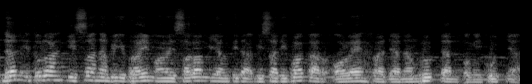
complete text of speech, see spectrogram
Dan itulah kisah Nabi Ibrahim alaihissalam yang tidak bisa dibakar oleh Raja Namrud dan pengikutnya.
